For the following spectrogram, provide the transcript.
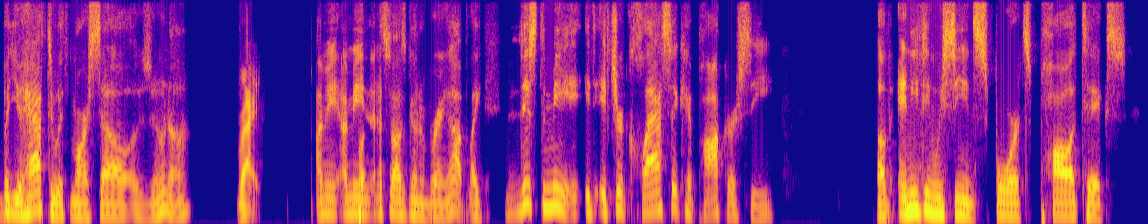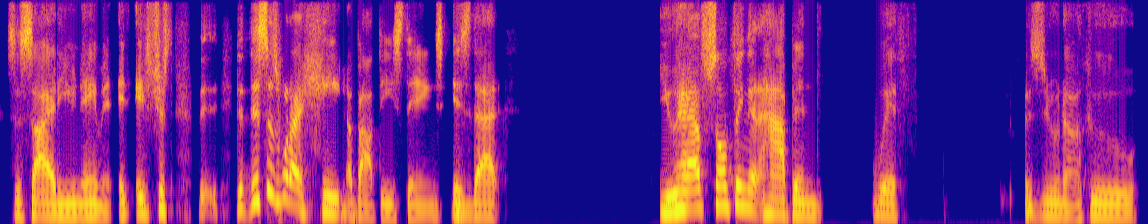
But you have to with Marcel Ozuna. Right. I mean, I mean, but, that's what I was going to bring up. Like this to me, it, it's your classic hypocrisy of anything we see in sports, politics, society, you name it. it it's just this is what I hate about these things is that you have something that happened with Ozuna who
